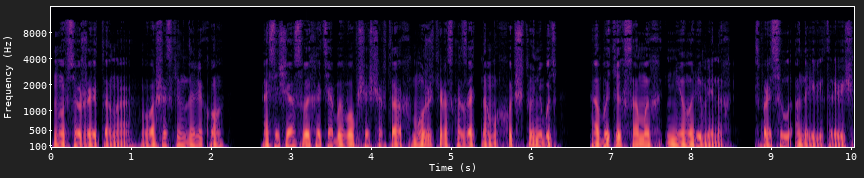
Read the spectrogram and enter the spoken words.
Но все же это на ваш скин далеко. А сейчас вы хотя бы в общих чертах можете рассказать нам хоть что-нибудь об этих самых неоримлянах? Спросил Андрей Викторович.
